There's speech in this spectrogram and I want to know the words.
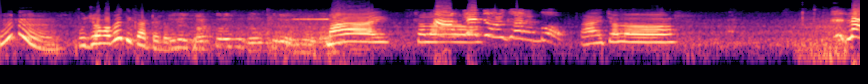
হুম পুজো হবে দি কাটে দেবো। ভাই চলো। আগে ভাই চলো। না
